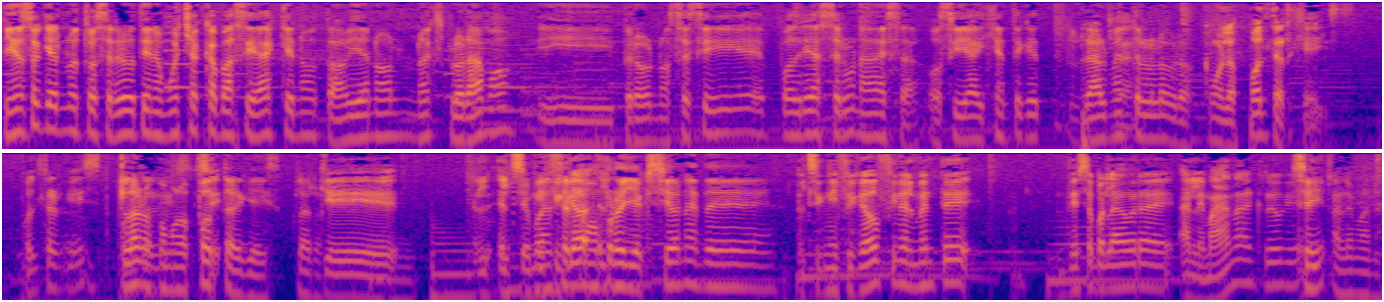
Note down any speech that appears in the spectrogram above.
Pienso que nuestro cerebro tiene muchas capacidades que no todavía no, no exploramos, y pero no sé si eh, podría ser una de esas, o si hay gente que realmente Claro. lo logró. Como los poltergeist. ¿Poltergeist? Claro, como los Sí. poltergeist, claro. Que el, el que pueden ser significado, como proyecciones de... el significado finalmente de esa palabra alemana, creo que Sí, alemana.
